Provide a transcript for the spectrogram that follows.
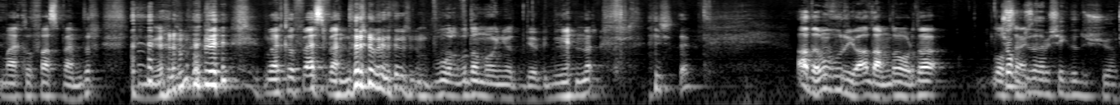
Michael Fassbender bilmiyorum. Michael Fassbender bu, bu da mı oynuyordu diyor dinleyenler. işte adamı vuruyor. Adam da orada Los Çok Angeles- güzel bir şekilde düşüyor.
